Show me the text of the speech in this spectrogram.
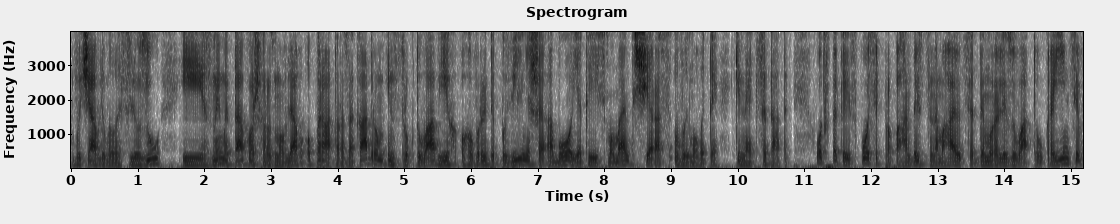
вичавлювали сльозу, і з ними також розмовляв оператор за кадром, інструктував їх говорити повільніше або якийсь момент ще раз вимовити. Кінець цитати. От в такий спосіб пропагандисти намагаються деморалізувати українців,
